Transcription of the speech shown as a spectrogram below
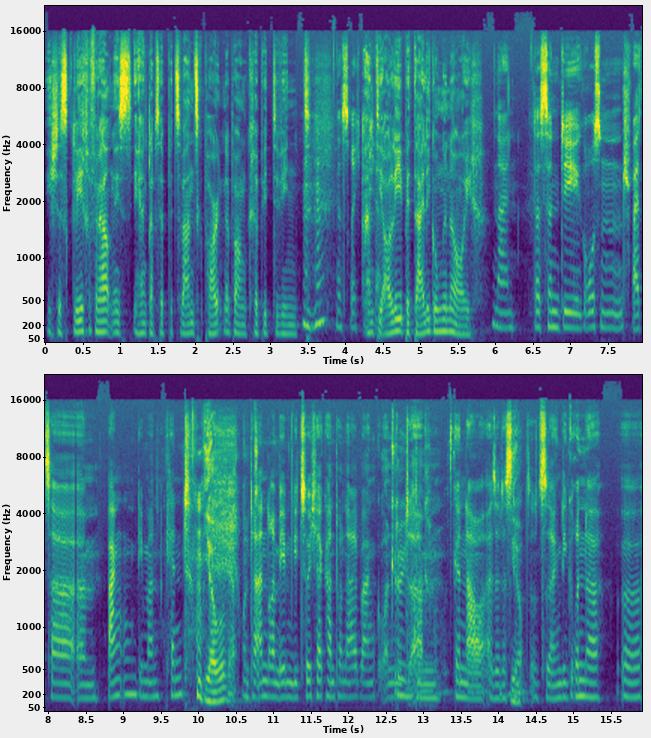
Ist das gleiche Verhältnis? Ich habe glaube ich etwa 20 Partnerbanken bei Twint. Mhm, das ist richtig. Haben die ja. alle Beteiligungen an euch? Nein. Das sind die großen Schweizer ähm, Banken, die man kennt. Jawohl. Unter anderem eben die Zürcher Kantonalbank und ähm, genau, also das sind ja. sozusagen die Gründer äh,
